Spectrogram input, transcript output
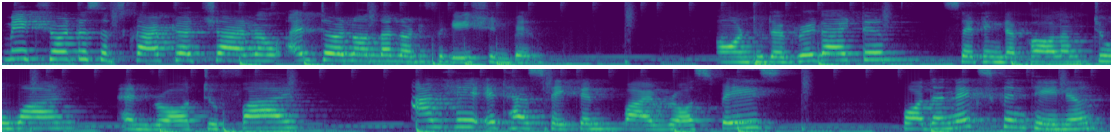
make sure to subscribe to our channel and turn on the notification bell. On to the grid item, setting the column to 1 and row to 5 and here it has taken 5 row space. For the next container,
